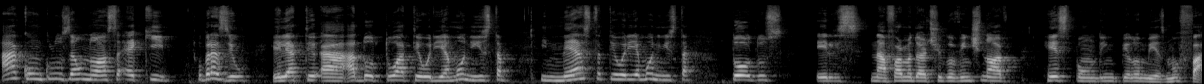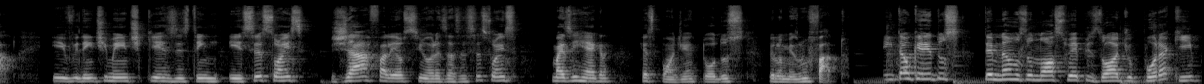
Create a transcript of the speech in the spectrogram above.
A conclusão nossa é que o Brasil ele adotou a teoria monista e nesta teoria monista todos eles, na forma do artigo 29, respondem pelo mesmo fato. Evidentemente que existem exceções, já falei aos senhores as exceções, mas em regra respondem todos pelo mesmo fato. Então, queridos, terminamos o nosso episódio por aqui.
